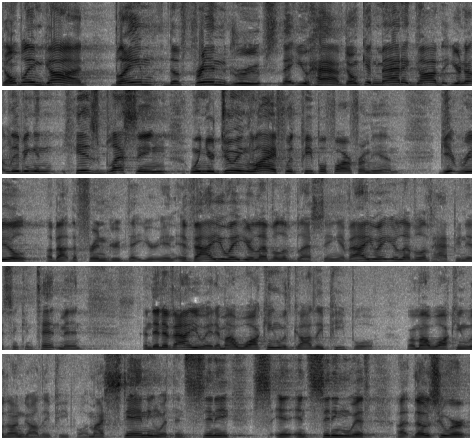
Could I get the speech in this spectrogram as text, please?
Don't blame God. Blame the friend groups that you have. Don't get mad at God that you're not living in His blessing when you're doing life with people far from Him. Get real about the friend group that you're in. Evaluate your level of blessing, evaluate your level of happiness and contentment, and then evaluate Am I walking with godly people? Or am I walking with ungodly people? Am I standing with and sitting, and sitting with uh, those who are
